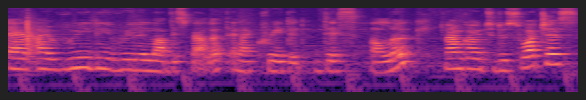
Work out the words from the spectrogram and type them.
And I really really love this palette and I created this look. Now I'm going to do swatches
